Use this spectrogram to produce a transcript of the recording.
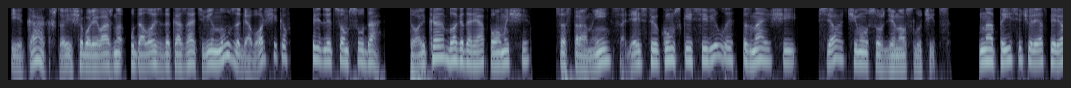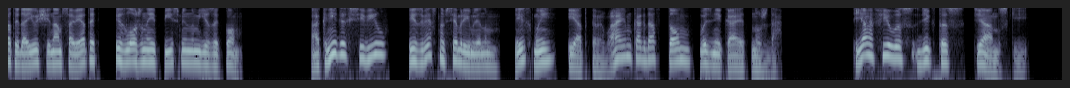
И как, что еще более важно, удалось доказать вину заговорщиков перед лицом суда, только благодаря помощи со стороны содействию кумской Севиллы, знающей все, чему суждено случиться, на тысячу лет вперед и дающей нам советы, изложенные письменным языком. О книгах Севилл известно всем римлянам, их мы и открываем, когда в том возникает нужда. Я Филос Диктос Тианский.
